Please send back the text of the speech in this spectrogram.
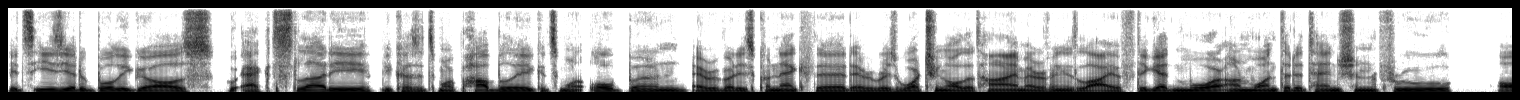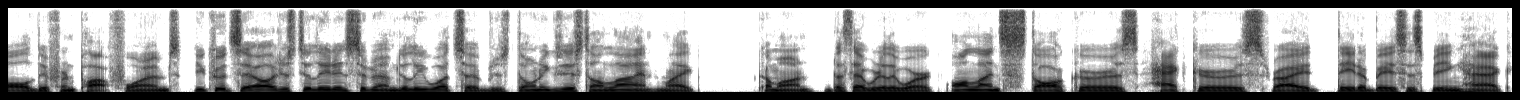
It's easier to bully girls who act slutty because it's more public, it's more open, everybody's connected, everybody's watching all the time, everything is live. They get more unwanted attention through all different platforms. You could say, oh, just delete Instagram, delete WhatsApp, just don't exist online. Like, come on, does that really work? Online stalkers, hackers, right? Databases being hacked.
